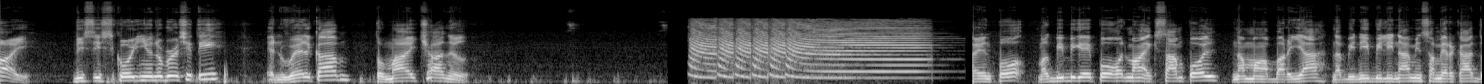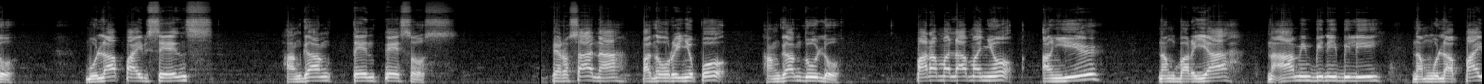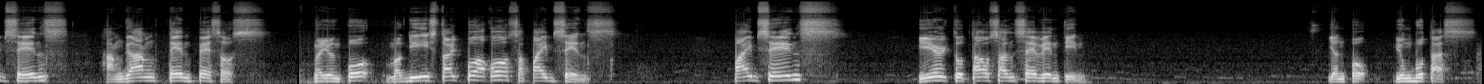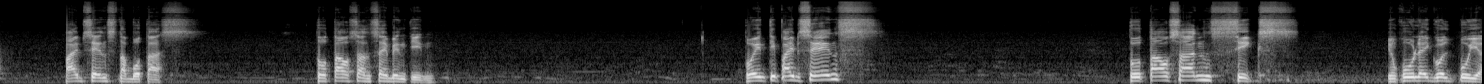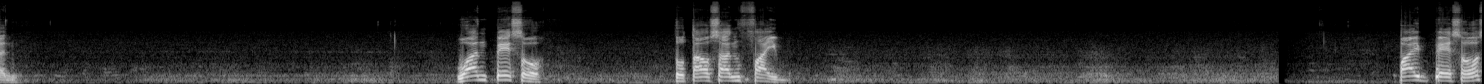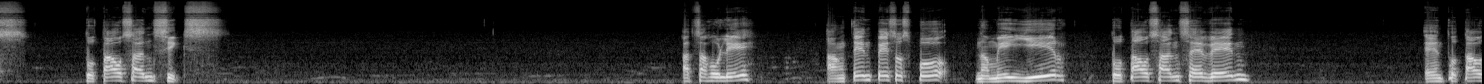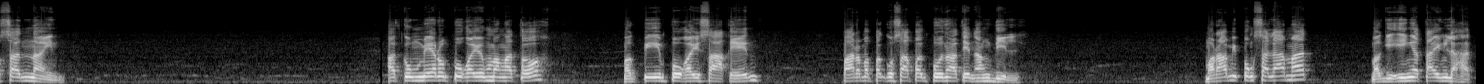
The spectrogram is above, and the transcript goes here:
Hi, this is Coin University and welcome to my channel. Ngayon po, magbibigay po ako ng mga example ng mga barya na binibili namin sa merkado. Mula 5 cents hanggang 10 pesos. Pero sana, panoorin nyo po hanggang dulo para malaman nyo ang year ng barya na aming binibili na mula 5 cents hanggang 10 pesos. Ngayon po, mag start po ako sa 5 cents. 5 cents, year 2017. Yan po, yung butas. 5 cents na butas. 2017. 25 cents, 2006. Yung kulay gold po yan. 1 peso, 2005. 5 pesos, 2006. At sa huli, ang 10 pesos po na may year 2007 and 2009. At kung meron po kayong mga to, mag-PM po kayo sa akin para mapag-usapan po natin ang deal. Marami pong salamat. Mag-iingat tayong lahat.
